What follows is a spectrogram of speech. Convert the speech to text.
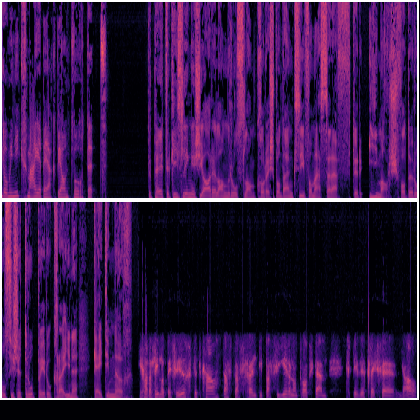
Dominik Meyerberg beantwortet. Der Peter Gisling war jahrelang Russland-Korrespondent vom SRF. Der Einmarsch der russischen Truppen in der Ukraine geht ihm nach. Ich habe das immer befürchtet, dass das könnte passieren und trotzdem, ich bin wirklich, äh, ja,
